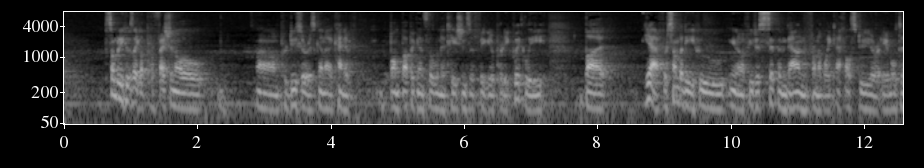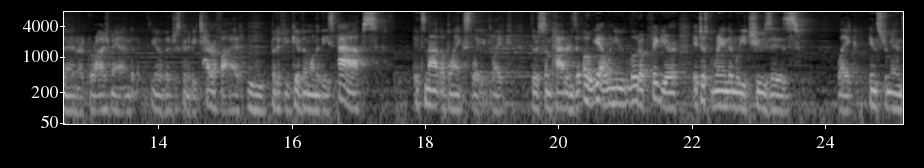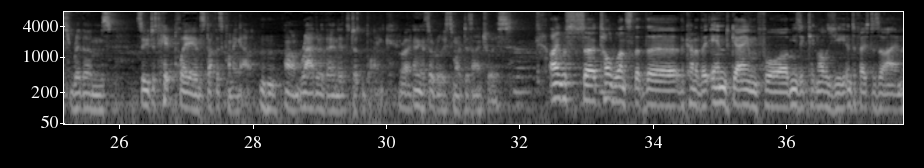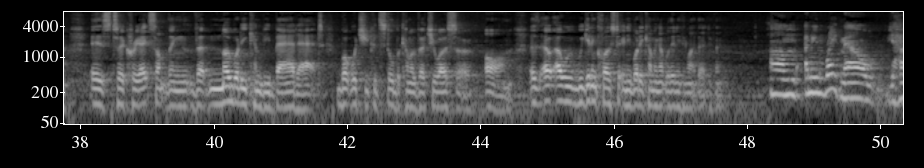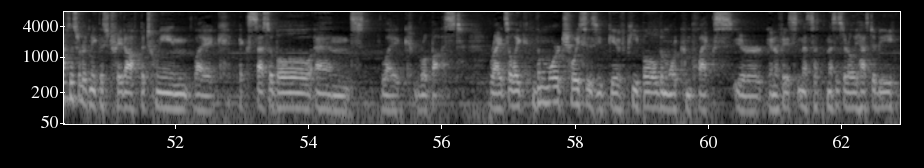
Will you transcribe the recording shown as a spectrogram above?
somebody who's like a professional um, producer is going to kind of bump up against the limitations of figure pretty quickly. But yeah, for somebody who, you know, if you just sit them down in front of like FL Studio or Ableton or GarageBand, you know, they're just going to be terrified. Mm-hmm. But if you give them one of these apps, it's not a blank slate. Like there's some patterns that, oh yeah, when you load up figure, it just randomly chooses like instruments, rhythms. So you just hit play and stuff is coming out, um, rather than it's just blank. Right. I think that's a really smart design choice. I was uh, told once that the, the kind of the end game for music technology interface design is to create something that nobody can be bad at, but which you could still become a virtuoso on. Is, are, are we getting close to anybody coming up with anything like that? Do you think? Um, I mean, right now you have to sort of make this trade-off between like accessible and like robust, right? So like the more choices you give people, the more complex your interface nece- necessarily has to be.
